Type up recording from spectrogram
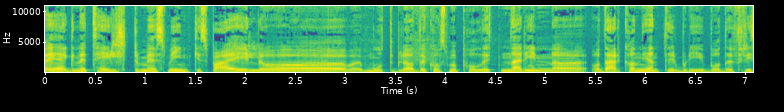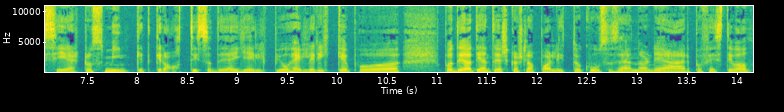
egne telt med sminkespeil, og motebladet Cosmopolitan er inne, og der kan jenter bli både frisert og sminket gratis, og det hjelper jo heller ikke på, på det at jenter skal slappe av litt og kose seg når de er på festival.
